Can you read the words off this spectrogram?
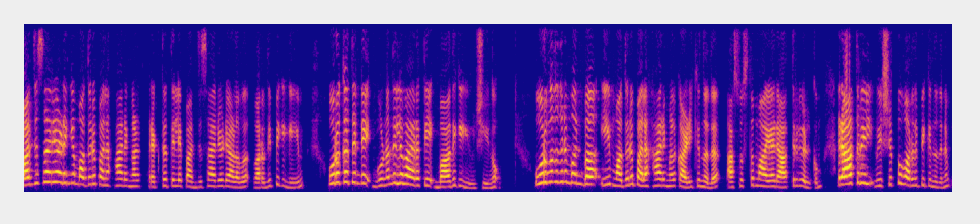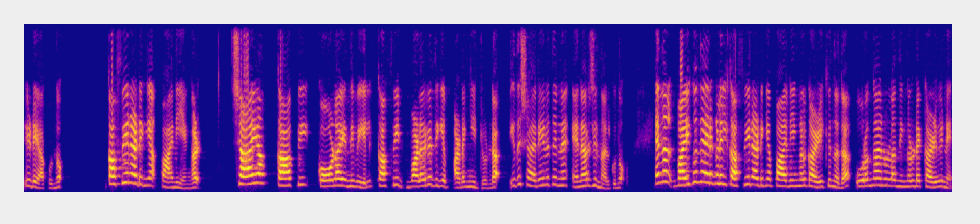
പഞ്ചസാര അടങ്ങിയ മധുര പലഹാരങ്ങൾ രക്തത്തിലെ പഞ്ചസാരയുടെ അളവ് വർദ്ധിപ്പിക്കുകയും ഉറക്കത്തിന്റെ ഗുണനിലവാരത്തെ ബാധിക്കുകയും ചെയ്യുന്നു. ഉറങ്ങുന്നതിന് മുൻപ് ഈ മധുര പലഹാരങ്ങൾ കഴിക്കുന്നത് അസ്വസ്ഥമായ രാത്രികൾക്കും രാത്രിയിൽ വിശപ്പ് വർദ്ധിപ്പിക്കുന്നതിനും ഇടയാക്കുന്നു. കഫീൻ അടങ്ങിയ പാനീയങ്ങൾ. ചായ കാപ്പി കോള എന്നിവയിൽ കഫീൻ വളരെയധികം അടങ്ങിയിട്ടുണ്ട്. ഇത് ശരീരത്തിന് എനർജി നൽകുന്നു. എന്നാൽ വൈകുന്നേരങ്ങളിൽ കഫീൻ അടങ്ങിയ പാനീയങ്ങൾ കഴിക്കുന്നത് ഉറങ്ങാനുള്ള നിങ്ങളുടെ കഴിവിനെ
